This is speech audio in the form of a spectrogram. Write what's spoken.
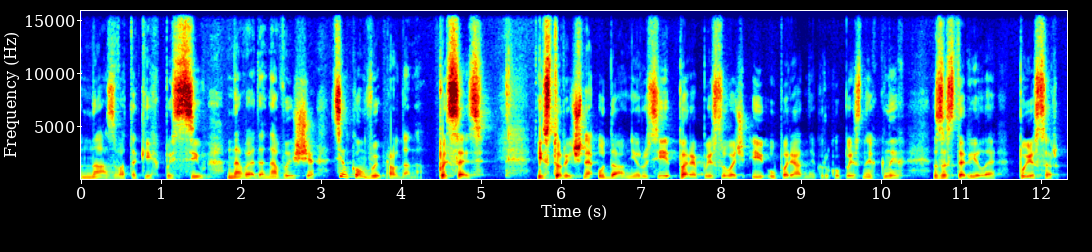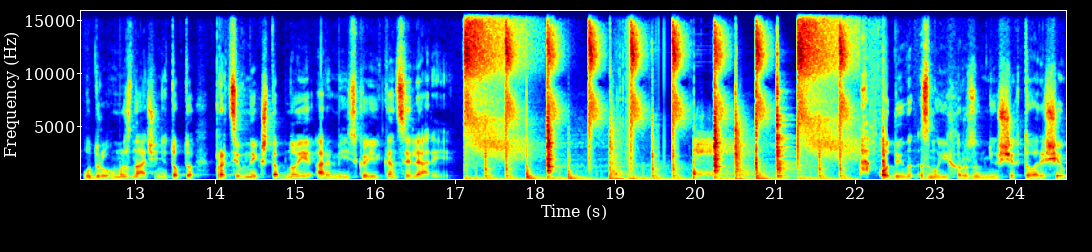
назва таких писців наведена вище, цілком виправдана. Писець історичне у давній Русі, переписувач і упорядник рукописних книг, застаріле писар у другому значенні, тобто працівник штабної армійської канцелярії. Один з моїх розумніших товаришів,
